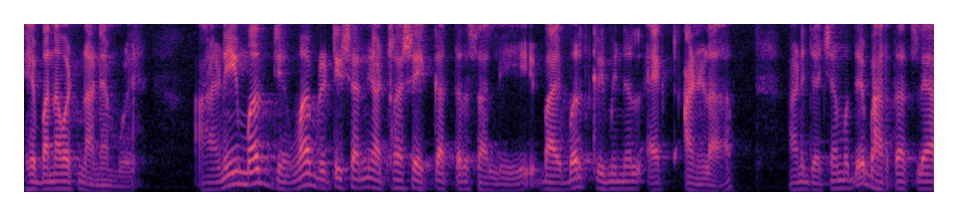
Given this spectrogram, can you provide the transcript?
हे बनावट नाण्यामुळे. आणि मग जेव्हा ब्रिटिशांनी अठराशे एकाहत्तर साली बायबर्थ क्रिमिनल ॲक्ट आणला आणि ज्याच्यामध्ये भारतातल्या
